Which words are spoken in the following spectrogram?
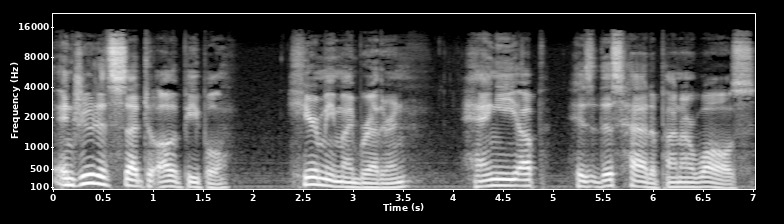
And Judith said to all the people, Hear me, my brethren, hang ye up his this head upon our walls,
